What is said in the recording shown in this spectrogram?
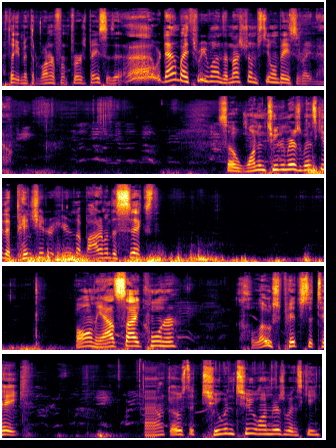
I thought you meant the runner from first base. Is it, uh, we're down by three runs. I'm not sure I'm stealing bases right now. So one and two to Mierzwinski, the pinch hitter here in the bottom of the sixth. Ball in the outside corner. Close pitch to take. Now goes to two and two on Mierzwinski.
